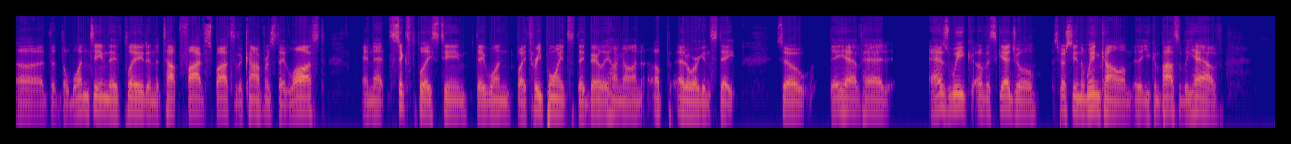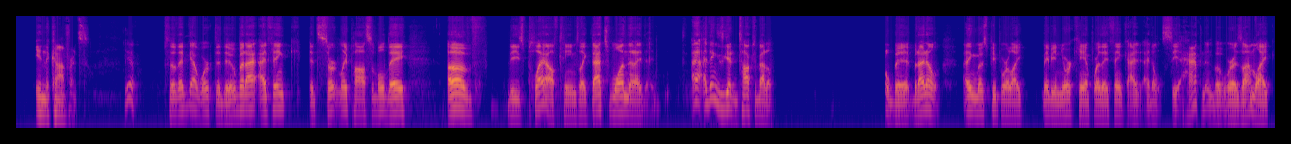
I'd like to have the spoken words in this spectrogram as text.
Uh, the the one team they've played in the top five spots of the conference, they lost. And that sixth place team, they won by three points. They barely hung on up at Oregon State. So they have had as weak of a schedule, especially in the win column, that you can possibly have in the conference. Yeah. So they've got work to do, but I, I think it's certainly possible. They, of these playoff teams, like that's one that I, I think is getting talked about a little bit, but I don't, I think most people are like, maybe in your camp where they think I, I don't see it happening. But whereas I'm like,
